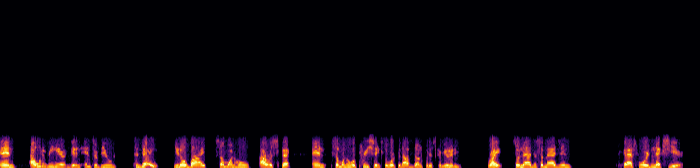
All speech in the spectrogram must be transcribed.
and I wouldn't be here getting interviewed today, you know, by someone who I respect and someone who appreciates the work that I've done for this community, right? So now just imagine, fast forward next year,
